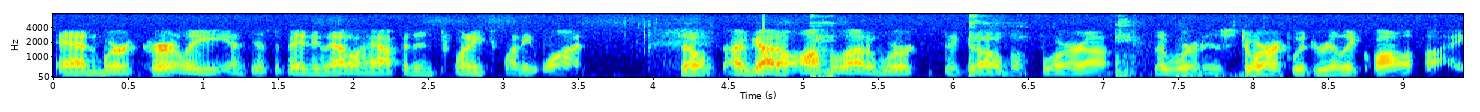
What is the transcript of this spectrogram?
And we're currently anticipating that'll happen in 2021. So I've got an awful lot of work to go before um, the word historic would really qualify.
